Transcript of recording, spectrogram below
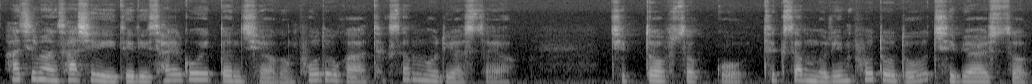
하지만 사실 이들이 살고 있던 지역은 포도가 특산물이었어요. 집도 없었고 특산물인 포도도 재배할 수, 없,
